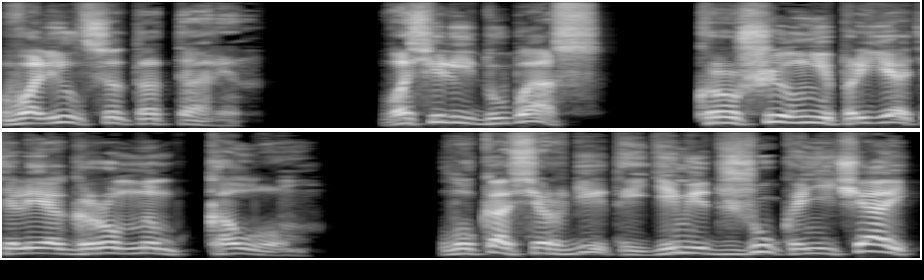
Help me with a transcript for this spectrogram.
валился татарин. Василий Дубас крушил неприятелей огромным колом. Лука сердитый, Демид Жук и Нечай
